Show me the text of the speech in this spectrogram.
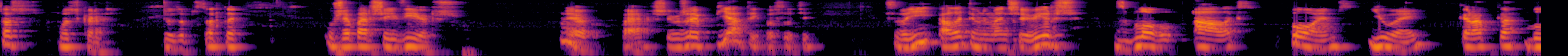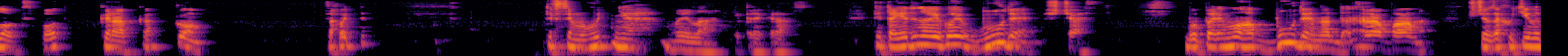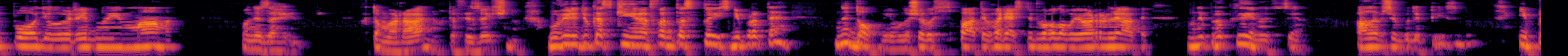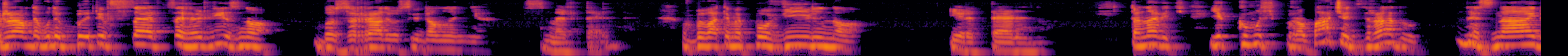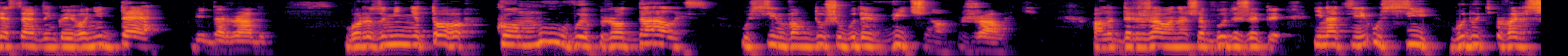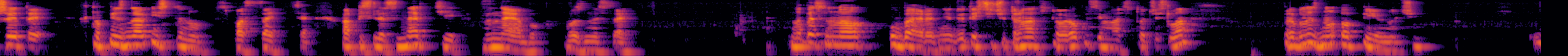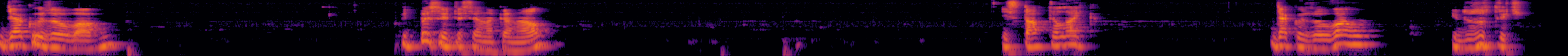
Христос Воскрес. Хочу записати уже перший вірш. Ну, як перший, вже п'ятий, по суті. Свій, але тим не менше вірш з блогу alexpoems.ua.blogspot.com. Заходьте. Ти всемогутня, мила і прекрасна. Ти та єдина, в якої буде щастя. Бо перемога буде над рабами, що захотіли поділу рідної мами. Вони загинуть. Хто морально, хто фізично, бо вірять у казки надфантастичні, проте недовго їм лишилось спати в гарячці двоголової орляти. Вони прокинуться, але вже буде пізно. І правда буде бити в серце грізно, бо зради усвідомлення смертельне, вбиватиме повільно і ретельно. Та навіть як комусь пробачать зраду, не знайде серденько його ніде від ради. Бо розуміння того, кому ви продались, усім вам душу буде вічно жалить. Але держава наша буде жити, і нації усі будуть вершити. Хто пізнав істину, спасеться, а після смерті в небо вознесеться. Написано у березні 2014 року, 17 числа, приблизно опівночі. Дякую за увагу. Підписуйтеся на канал і ставте лайк. Дякую за увагу і до зустрічі!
